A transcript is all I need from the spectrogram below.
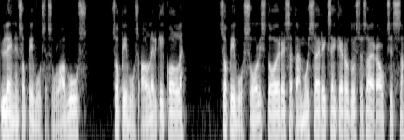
yleinen sopivuus ja sulavuus, sopivuus allergikolle, sopivuus suolistooireissa tai muissa erikseen kerrotuissa sairauksissa,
